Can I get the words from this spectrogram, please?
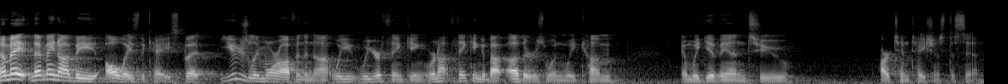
Now, may, that may not be always the case, but usually more often than not, we, we are thinking, we're not thinking about others when we come and we give in to our temptations to sin.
